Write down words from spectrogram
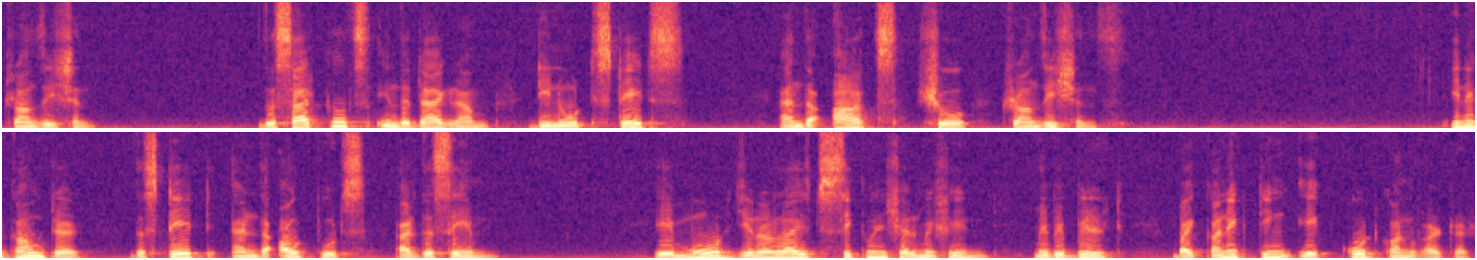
transition. The circles in the diagram denote states and the arcs show transitions. In a counter, the state and the outputs are the same. A more generalized sequential machine may be built by connecting a code converter.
